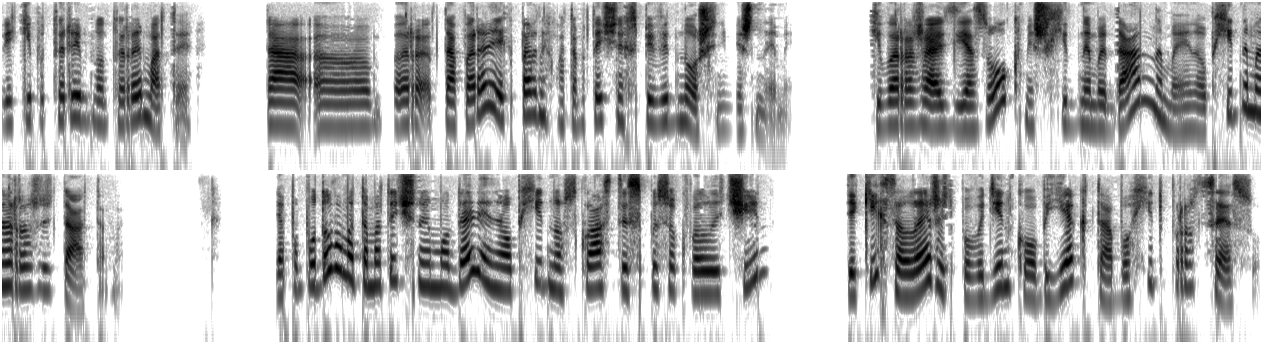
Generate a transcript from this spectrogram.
які, потрібно отримати, та, е, та перелік певних математичних співвідношень між ними, які виражають зв'язок між вхідними даними і необхідними результатами. Для побудови математичної моделі необхідно скласти список величин, від яких залежить поведінка об'єкта або хід процесу,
